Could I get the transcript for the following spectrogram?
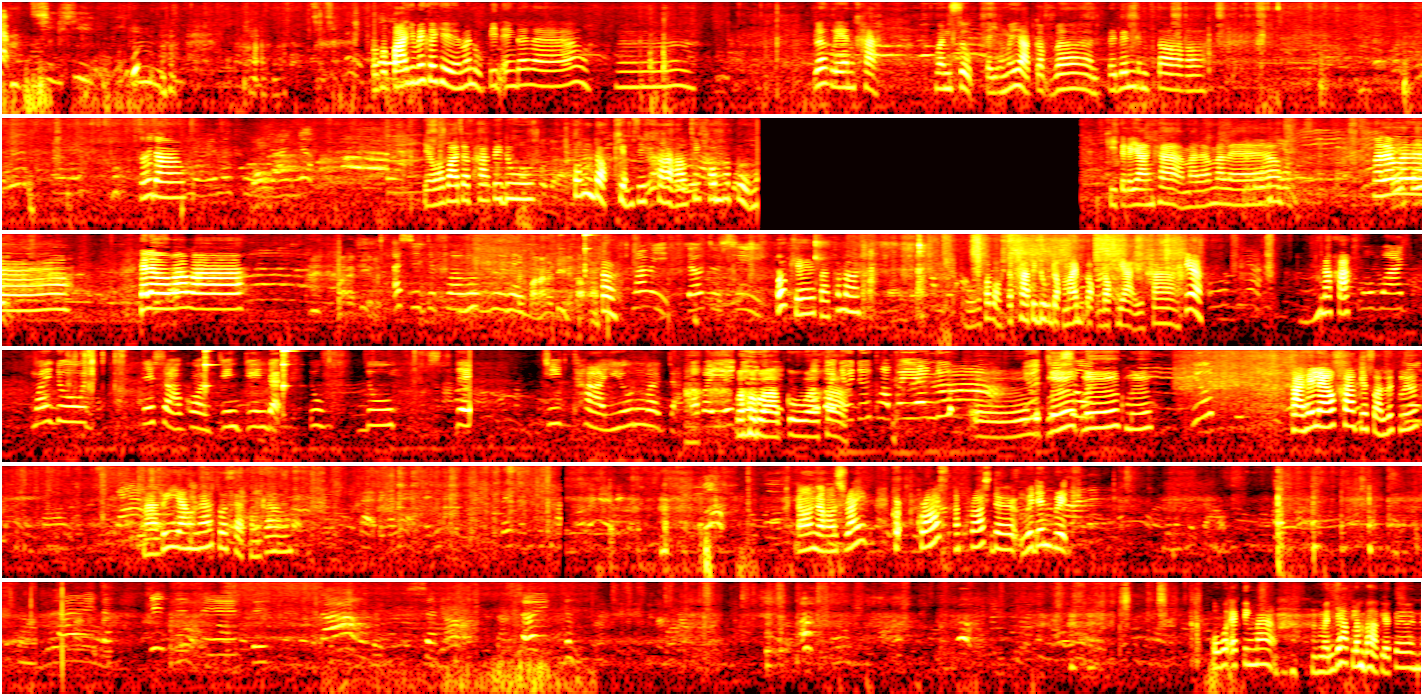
อยากฉี่ฉี่ป๊าป๊ายังไม่เคยเห็นว่าหนูปีนเองได้แล้วเออเลิกเรียนค่ะ วันศุกร์แต่ยังไม่อยากกลับบ้านไปเล่นกันต่อจ้อยดาว เดี๋ยววาวาจะพาไปดูต้นดอกเข็มสีขาวที่เขามาปลูกขี่จักรยานค่ะ มาแล้วมาแล้ว มาแล้วมาแล้ว blooming เออ Mommy don't you see โอเคไปเข้ามาโอ้เขาบอกจะพาไปดูดอกไม้ดอกดอกใหญ่ค่ะเนี่ยนะคะเพราะว่าไม่ดูได้สองคนจริงๆแต่ดูดูเด็กที่ถ่ายยุ่งมาจากเข้าไปเยอะวาวากลัวค่ะ เข้าไปเยอะๆเข้าไปเยอะเออลึกลึกลึกลึกถ่ายให้แล้วค่ะเกสรลึกลึกมาหรือยังนะตัวแสบของเรา No, no, it's right. Cr- Cross across the wooden bridge. โอเวอร์แอคติ้งมาก เหมือนยากลำบากเหลือเกิน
